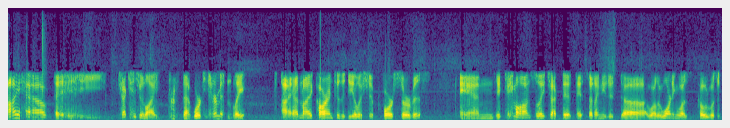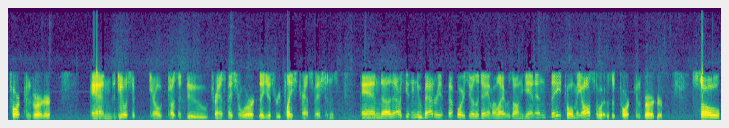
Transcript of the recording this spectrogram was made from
I have a check engine light that works intermittently. I had my car into the dealership for service, and it came on, so they checked it. It said I needed, uh, well, the warning was code was a torque converter, and the dealership, you know, doesn't do transmission work. They just replace transmissions. And uh, then I was getting a new battery at Pep Boys the other day, and my light was on again, and they told me also it was a torque converter. So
